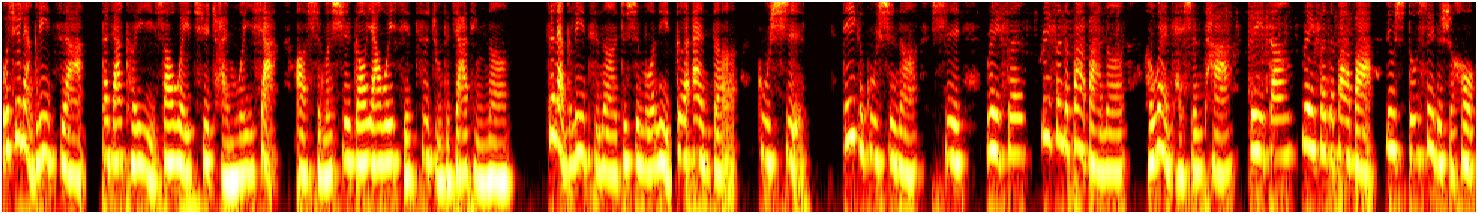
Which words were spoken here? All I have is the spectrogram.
我举两个例子啊，大家可以稍微去揣摩一下啊，什么是高压威胁自主的家庭呢？这两个例子呢，就是模拟个案的故事。第一个故事呢，是瑞芬，瑞芬的爸爸呢，很晚才生他，所以当瑞芬的爸爸六十多岁的时候，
